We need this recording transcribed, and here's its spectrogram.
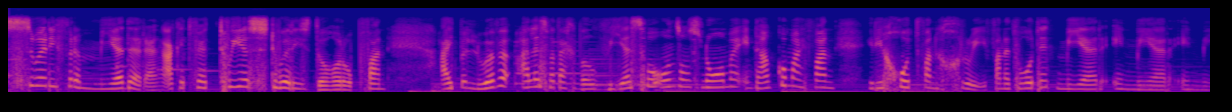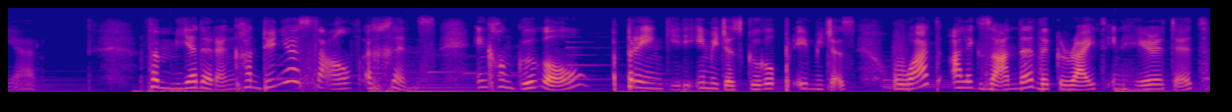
So die vermeerdering. Ek het vir twee stories daarop van hy het beloof alles wat hy wil wees vir ons ons name en dan kom hy van hierdie God van groei, van dit word net meer en meer en meer. Vermeerdering. Gaan doen jouself 'n guns en gaan Google 'n prentjie, die images, Google images. What Alexander the Great inherited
